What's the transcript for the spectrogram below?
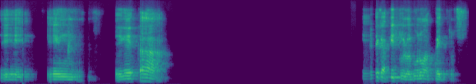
eh, en, en esta en este capítulo algunos aspectos.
